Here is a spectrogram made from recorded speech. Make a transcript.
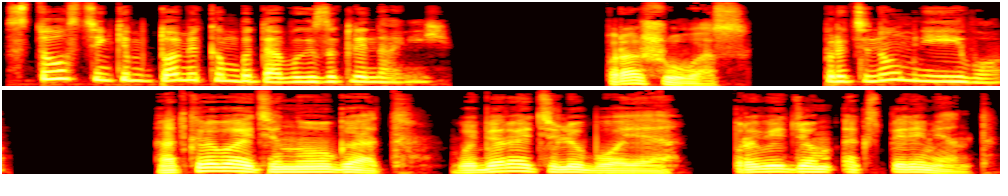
с толстеньким томиком бытовых заклинаний. «Прошу вас». Протянул мне его. «Открывайте наугад, выбирайте любое, проведем эксперимент».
